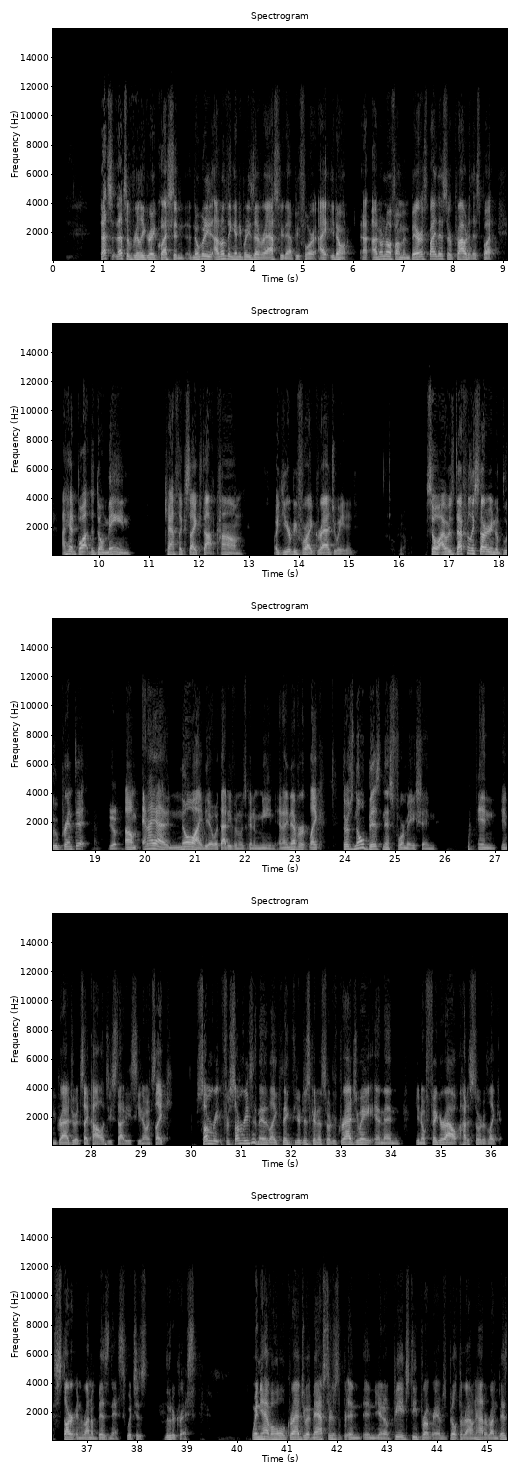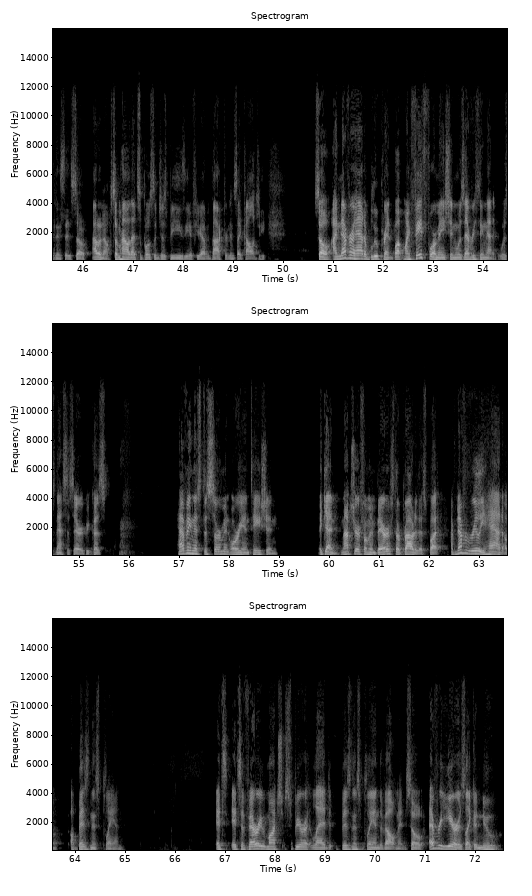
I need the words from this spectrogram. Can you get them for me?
That's that's a really great question. Nobody, I don't think anybody's ever asked me that before. I, you know, I, I don't know if I'm embarrassed by this or proud of this, but I had bought the domain CatholicPsych.com a year before I graduated. Okay. So I was definitely starting to blueprint it. Yep. Um, and I had no idea what that even was going to mean. And I never like there's no business formation in in graduate psychology studies. You know, it's like some re- for some reason they like think you're just going to sort of graduate and then you know figure out how to sort of like start and run a business, which is ludicrous. When you have a whole graduate masters and, you know PhD programs built around how to run businesses, so I don't know. Somehow that's supposed to just be easy if you have a doctorate in psychology. So I never had a blueprint, but my faith formation was everything that was necessary because having this discernment orientation, again, not sure if I'm embarrassed or proud of this, but I've never really had a, a business plan. It's it's a very much spirit led business plan development. So every year is like a new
